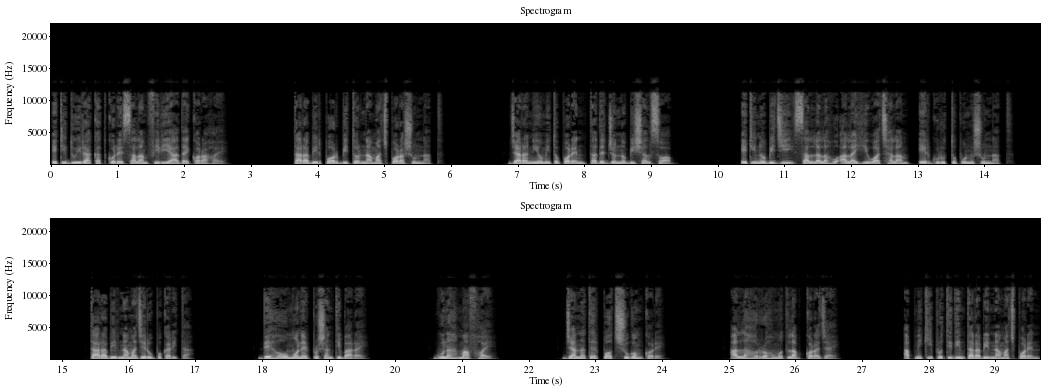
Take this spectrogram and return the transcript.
এটি দুই রাকাত করে সালাম ফিরিয়ে আদায় করা হয়। তারাবির পর বিতর নামাজ পড়া সুন্নাত। যারা নিয়মিত পড়েন তাদের জন্য বিশাল সব এটি নবীজি সাল্লাল্লাহু আলাইহি ওয়াছালাম এর গুরুত্বপূর্ণ সুন্নাত। তারাবির নামাজের উপকারিতা। দেহ ও মনের প্রশান্তি বাড়ায়। গুনাহ মাফ হয়। জান্নাতের পথ সুগম করে। আল্লাহর রহমত লাভ করা যায়। আপনি কি প্রতিদিন তারাবির নামাজ পড়েন?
